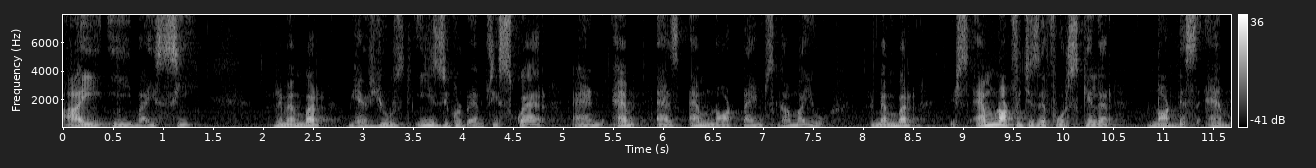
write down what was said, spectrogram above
I e by c. Remember we have used E is equal to m c square and m as m naught times gamma u. Remember it is m naught which is a four scalar not this m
